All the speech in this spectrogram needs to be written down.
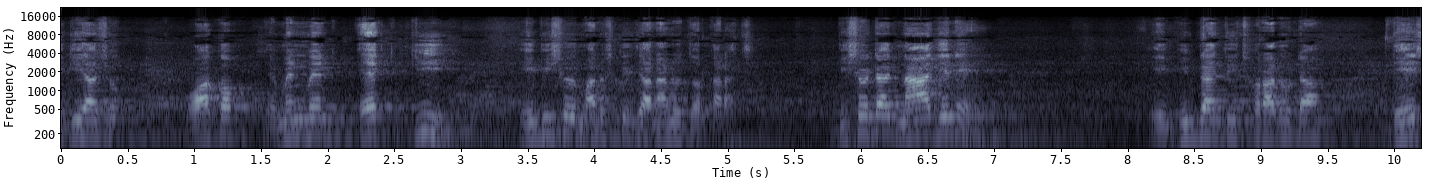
এগিয়ে আসুক, ওয়াকফ অ্যামেন্ডমেন্ট অ্যাক্ট কী, এই বিষয়ে মানুষকে জানানোর দরকার আছে। বিষয়টা না জেনে এই বিভ্রান্তি ছড়ানোটা দেশ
